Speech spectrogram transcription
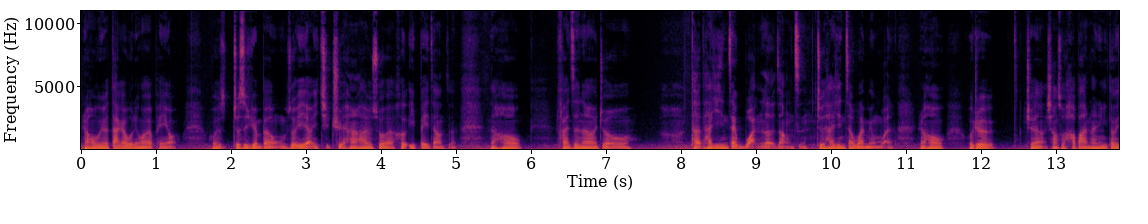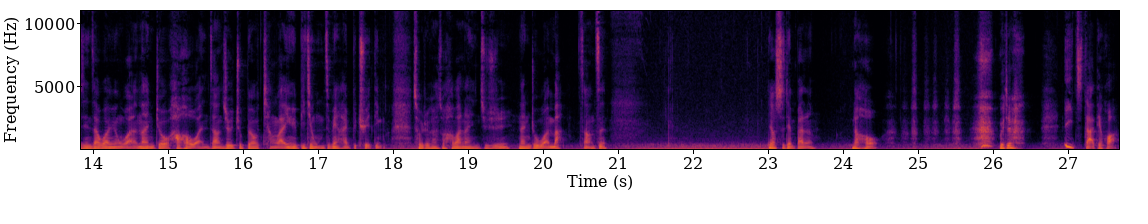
然后我就打给我另外一个朋友。我就是原本我们说也要一起去，然后他就说喝一杯这样子，然后反正呢就他他已经在玩了这样子，就是他已经在外面玩，然后我就就想说好吧，那你都已经在外面玩，那你就好好玩这样，就就不要抢来，因为毕竟我们这边还不确定嘛，所以我就跟他说好吧，那你就是，那你就玩吧这样子。要十点半了，然后 我就一直打电话，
